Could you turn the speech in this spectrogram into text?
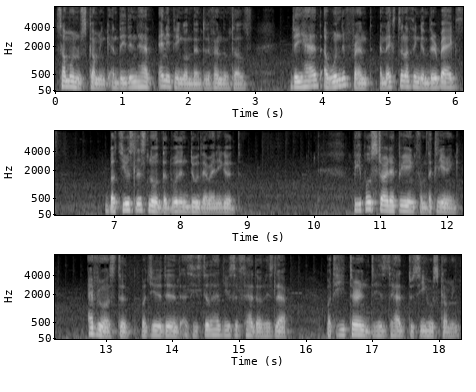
Someone was coming, and they didn't have anything on them to defend themselves. They had a wounded friend and next to nothing in their bags, but useless note that wouldn't do them any good. People started appearing from the clearing. Everyone stood, but Yuto didn't as he still had Youssef's head on his lap, but he turned his head to see who's coming.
